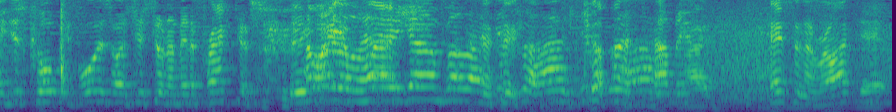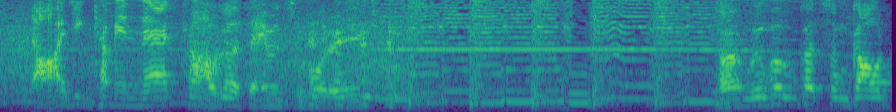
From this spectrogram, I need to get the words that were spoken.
you just caught me, boys. I was just doing a bit of practice. How How are you, How you going, brother? Get the hug, get. Come in. Essendon, right? Yeah. Oh, you can come in, Nat. Come oh, I've got a Demon supporter here. All right, we've got, we've got some gold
